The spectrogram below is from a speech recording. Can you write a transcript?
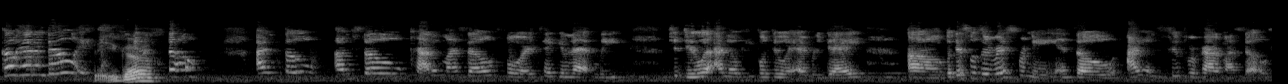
Go ahead and do it. There you go. so I'm so I'm so proud of myself for taking that leap to do it. I know people do it every day. Um, but this was a risk for me, and so I am super proud of myself.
